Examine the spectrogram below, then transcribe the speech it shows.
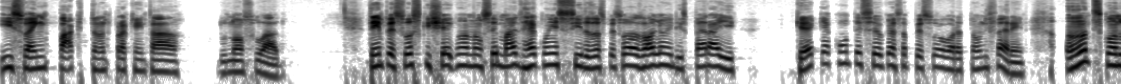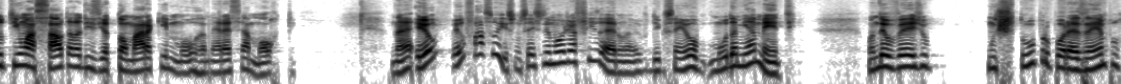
isso é impactante para quem está do nosso lado. Tem pessoas que chegam a não ser mais reconhecidas. As pessoas olham e dizem: espera aí, o que é que aconteceu com essa pessoa agora tão diferente? Antes, quando tinha um assalto, ela dizia: tomara que morra, merece a morte. Né? Eu, eu faço isso, não sei se os irmãos já fizeram. Né? Eu digo: Senhor, muda minha mente. Quando eu vejo um estupro, por exemplo,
